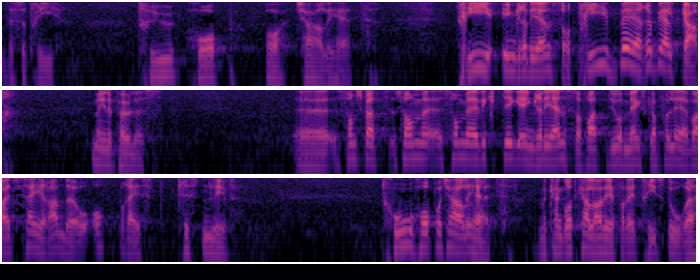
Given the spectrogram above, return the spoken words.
disse tre. Tru, håp og kjærlighet. Tre ingredienser, tre bærebjelker, mener Paulus, eh, som, skal, som, som, er viktige ingredienser for at du og meg skal få leve et seirende og oppreist kristenliv. Tro, håp og kjærlighet. Vi kan godt kalle det for de tre store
